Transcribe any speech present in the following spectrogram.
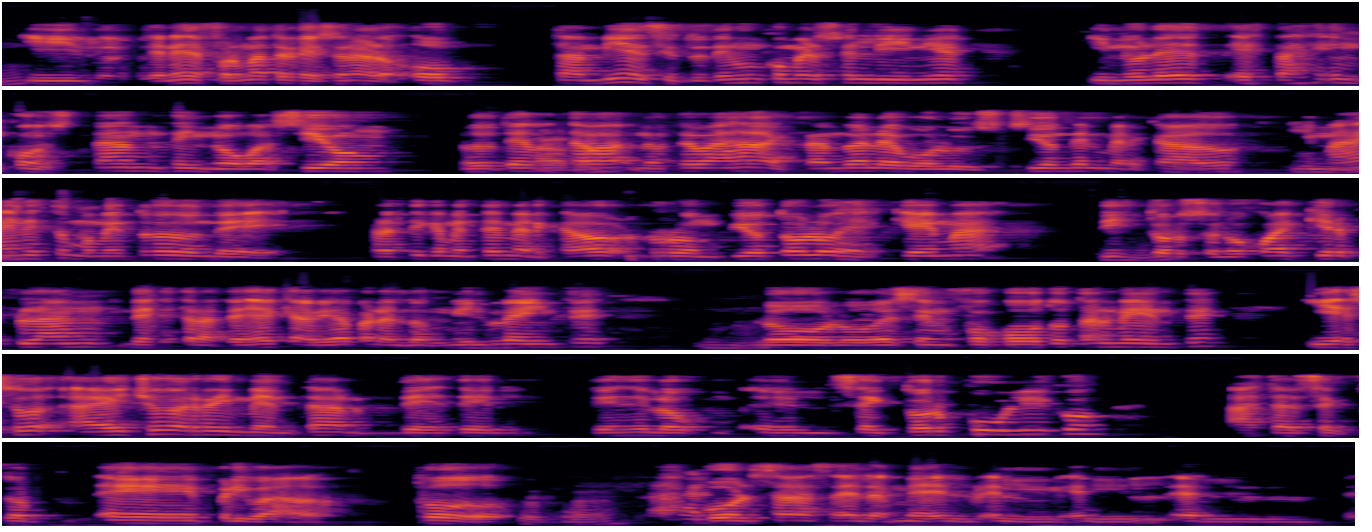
y lo tienes de forma tradicional, o también si tú tienes un comercio en línea y no le estás en constante innovación, no te, no te vas adaptando a la evolución del mercado, y más en estos momentos donde prácticamente el mercado rompió todos los esquemas, distorsionó cualquier plan de estrategia que había para el 2020, lo, lo, desenfocó totalmente, y eso ha hecho reinventar desde, desde el sector público hasta el sector eh, privado, todo, las bolsas,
